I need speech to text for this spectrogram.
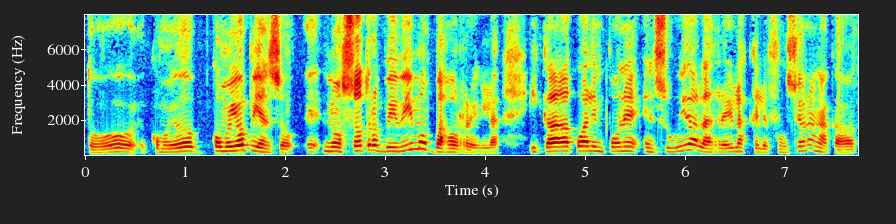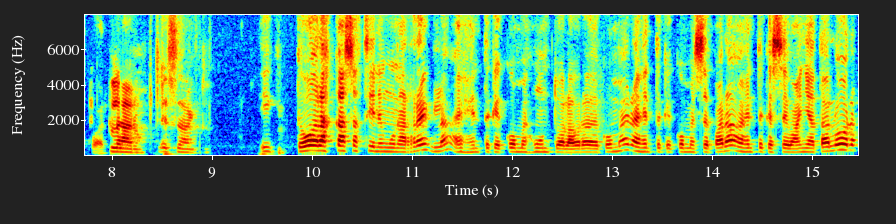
Todo, como yo, como yo pienso, eh, nosotros vivimos bajo reglas y cada cual impone en su vida las reglas que le funcionan a cada cual. Claro, exacto. Y todas las casas tienen una regla. Hay gente que come junto a la hora de comer, hay gente que come separado, hay gente que se baña a tal hora.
